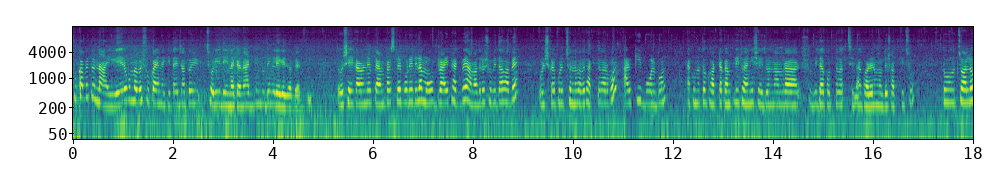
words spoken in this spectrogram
শুকাবে তো নাই এরকমভাবে শুকায় নাকি তাই যতই ছড়িয়ে দিই না কেন একদিন দুদিন লেগে যাবে আর কি। তো সেই কারণে প্যাম্পার্সটাই পরিয়ে দিলাম। ও ড্রাই থাকবে, আমাদেরও সুবিধা হবে। পরিষ্কার পরিচ্ছন্নভাবে থাকতে পারব। আর কি বলব? এখনও তো ঘরটা কমপ্লিট হয়নি, সেই জন্য আমরা সুবিধা করতে পারছি না ঘরের মধ্যে সব কিছু তো চলো,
